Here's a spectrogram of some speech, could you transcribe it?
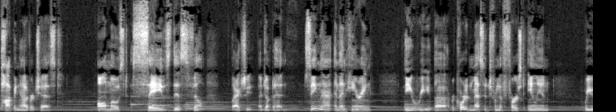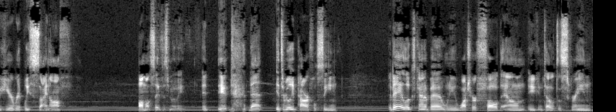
popping out of her chest almost saves this film. Actually, I jumped ahead. Seeing that and then hearing the re, uh, recorded message from the first Alien, where you hear Ripley sign off, almost saved this movie. It it that it's a really powerful scene. Today it looks kind of bad when you watch her fall down. You can tell it's a screen,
